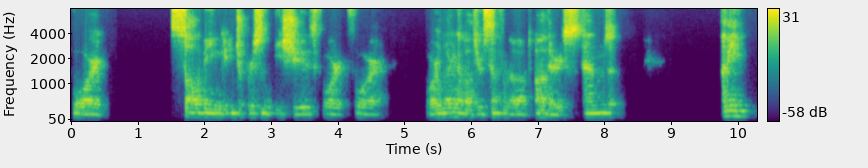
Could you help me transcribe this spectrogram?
for solving interpersonal issues, for for or learning about yourself and about others. And I mean,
